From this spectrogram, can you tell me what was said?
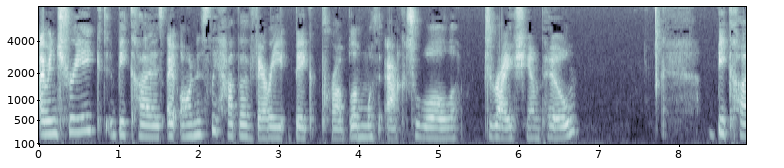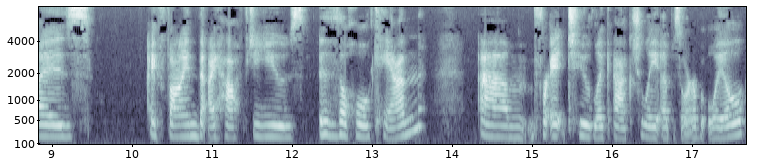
I'm intrigued because i honestly have a very big problem with actual dry shampoo because i find that i have to use the whole can um, for it to like actually absorb oil.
